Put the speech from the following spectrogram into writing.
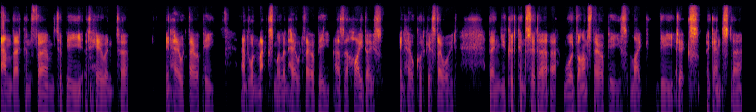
and they're confirmed to be adherent to inhaled therapy and on maximal inhaled therapy as a high dose inhaled corticosteroid, then you could consider uh, more advanced therapies like the JICs against uh,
